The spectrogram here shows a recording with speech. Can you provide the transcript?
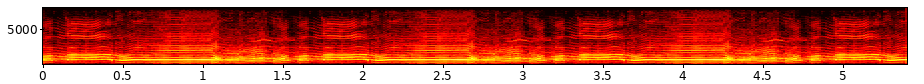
ધબકારો ધબકારો ધબકારો ધબકારો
